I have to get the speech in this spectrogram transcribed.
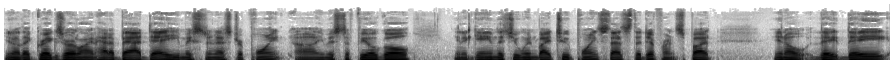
You know that Greg Zuerlein had a bad day. He missed an extra point. Uh, he missed a field goal in a game that you win by two points. That's the difference. But you know, they they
